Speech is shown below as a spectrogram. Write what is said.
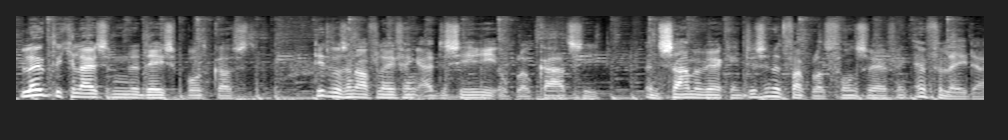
Leuk dat je luisterde naar deze podcast. Dit was een aflevering uit de serie Op Locatie. Een samenwerking tussen het vakblad Fondswerving en Verleda.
